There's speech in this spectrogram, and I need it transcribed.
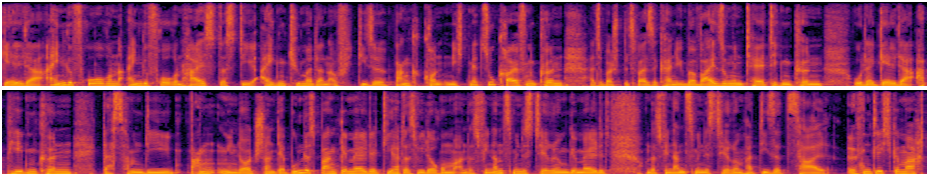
Gelder eingefroren. Eingefroren heißt, dass die Eigentümer dann auf diese Bankkonten nicht mehr zugreifen können, also beispielsweise keine Überweisungen tätigen können oder Gelder abheben können. Das haben die Banken in Deutschland, der Bundes Bundesbank gemeldet, die hat das wiederum an das Finanzministerium gemeldet und das Finanzministerium hat diese Zahl öffentlich gemacht.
